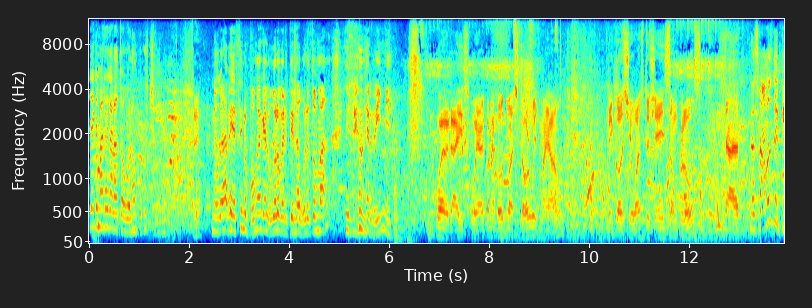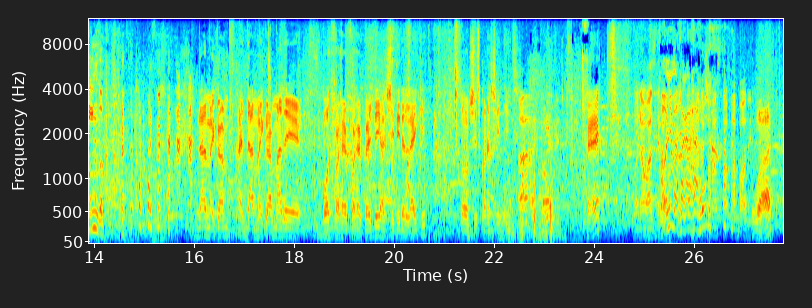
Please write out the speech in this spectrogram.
Ya que me ha regalado tu abuelo es un poco chulo. Sí. No grabes eso y no ponga que luego lo vertí el abuelo Tomás y se me riñe. Well, guys, we are gonna go to a store with my aunt because she wants to change some clothes that Nos vamos de pingo. that my grand that my grandmother bought for her for her birthday and she didn't like it, so she's gonna change it. Ah, I know it. Eh? When I was the Coño, me vas a sacar las arrugas. What?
